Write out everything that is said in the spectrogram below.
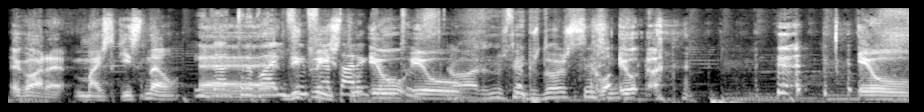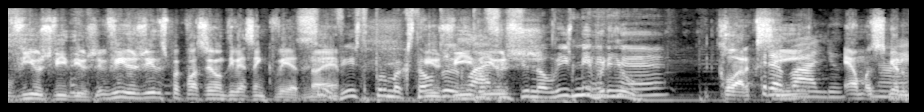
Agora, mais do que isso, não. E dá Ah, trabalho dito isto, desinfetar aquilo eu, eu, Ora, nos tempos de hoje, sim, Eu, eu vi os vídeos, vi os vídeos para que vocês não tivessem que ver, não Sim, é? visto por uma questão Vi de os vídeos, profissionalismo e brilho. Claro que Trabalho, sim. É uma senhora é?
